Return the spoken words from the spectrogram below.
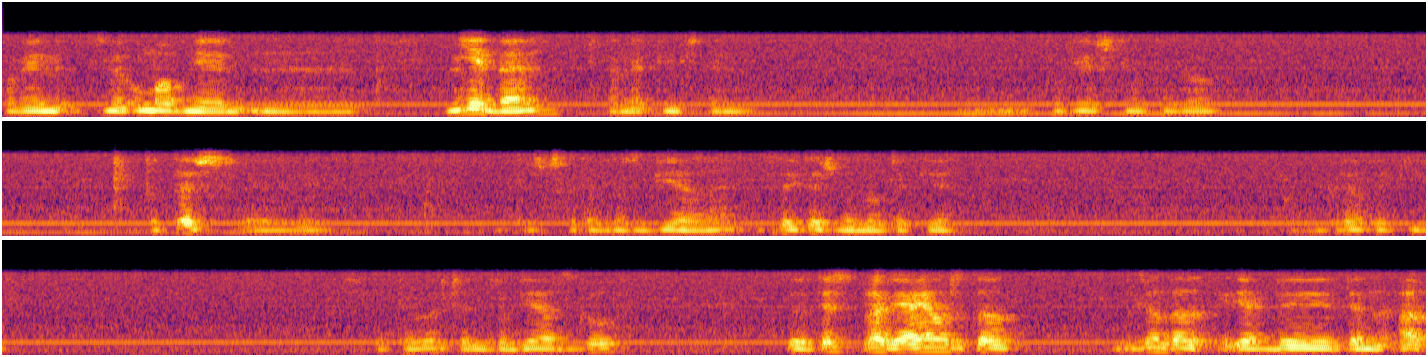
powiedzmy umownie y, niebem, czy tam jakimś tym y, powierzchnią tego to też y, troszeczkę tak rozbielę. Tutaj też będą takie gra takich światełeczek, drobiazgów, które też sprawiają, że to wygląda jakby ten au-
